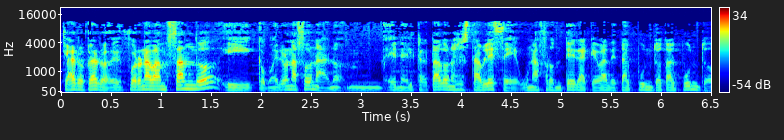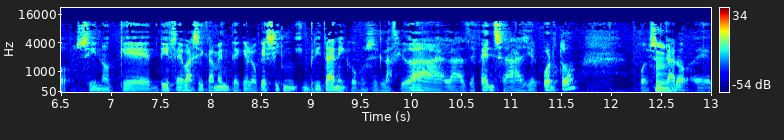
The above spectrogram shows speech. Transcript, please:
Claro, claro, eh, fueron avanzando y como era una zona, mm, en el tratado no se establece una frontera que va de tal punto a tal punto, sino que dice básicamente que lo que es británico pues es la ciudad, las defensas y el puerto, pues hmm. claro, eh,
